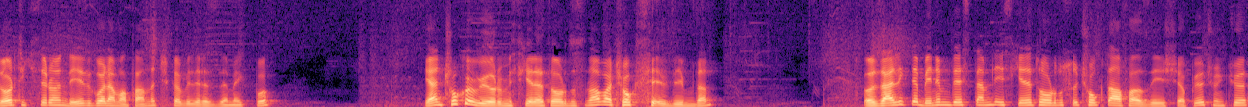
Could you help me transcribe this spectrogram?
4 iksir öndeyiz. Golem hatanla çıkabiliriz demek bu. Yani çok övüyorum iskelet ordusunu ama çok sevdiğimden. Özellikle benim destemde iskelet ordusu çok daha fazla iş yapıyor. Çünkü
